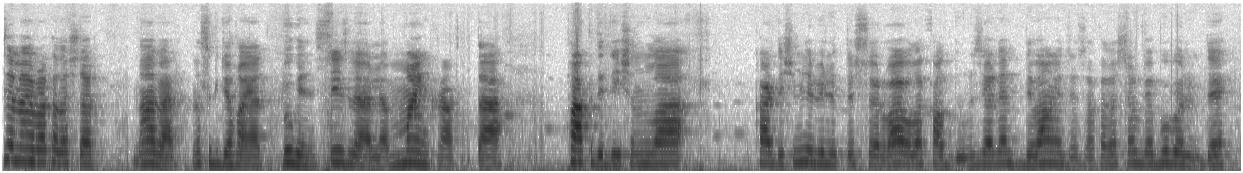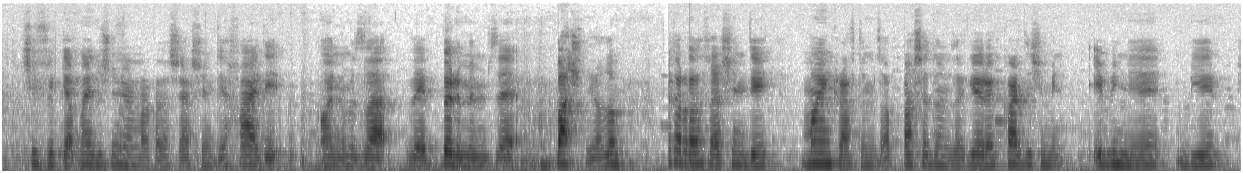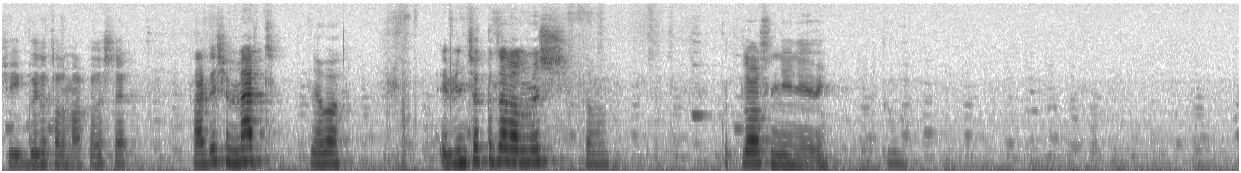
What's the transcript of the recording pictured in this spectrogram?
Herkese merhaba arkadaşlar. Ne haber? Nasıl gidiyor hayat? Bugün sizlerle Minecraft'ta Pocket Edition'la kardeşimle birlikte Survival'a kaldığımız yerden devam edeceğiz arkadaşlar ve bu bölümde çiftlik yapmayı düşünüyorum arkadaşlar. Şimdi haydi oyunumuza ve bölümümüze başlayalım. Evet arkadaşlar şimdi Minecraft'ımıza başladığımıza göre kardeşimin evini bir şey göz atalım arkadaşlar. Kardeşim Mert Ne var? Evin çok güzel olmuş. Tamam. Kutlu olsun yeni evin. Tamam.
